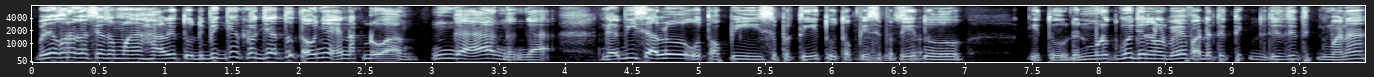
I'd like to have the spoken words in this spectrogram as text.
banyak orang nggak siap sama hal itu. Dipikir kerja tuh taunya enak doang. Enggak enggak enggak nggak bisa lo utopi seperti itu utopi seperti itu. Gitu. Dan menurut gua jurnal BF ada titik di titik di mana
